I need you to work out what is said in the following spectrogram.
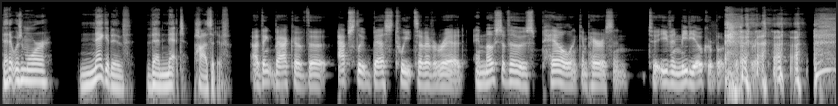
that it was more negative than net positive. I think back of the absolute best tweets I've ever read, and most of those pale in comparison to even mediocre books that I've read.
